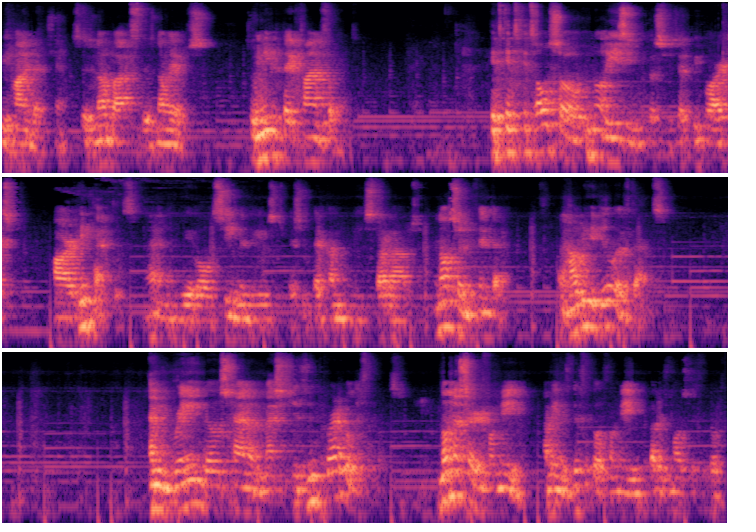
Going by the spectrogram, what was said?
behind that change. There's no buts, there's no ifs. So we need to take time for it. It, it, it's also not easy because people are, are impacted. And we have all seen the news, especially tech companies, startups, and also in fintech. And how do you deal with that? And bringing those kind of messages is incredibly difficult. Not necessarily for me. I mean, it's difficult for me, but it's most difficult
